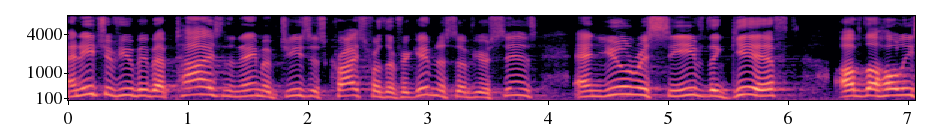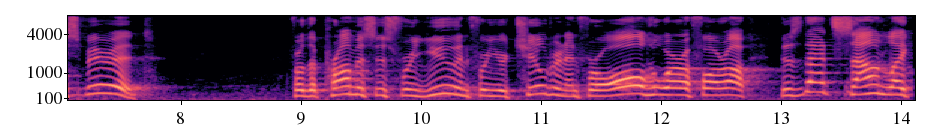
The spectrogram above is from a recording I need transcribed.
and each of you be baptized in the name of Jesus Christ for the forgiveness of your sins, and you'll receive the gift of the Holy Spirit. For the promises for you and for your children and for all who are afar off. Does that sound like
